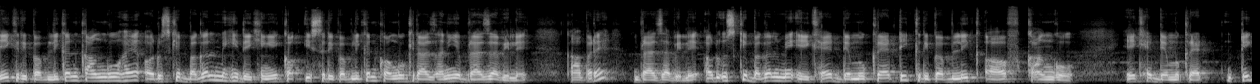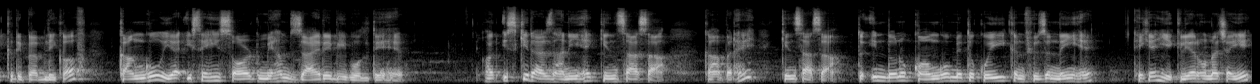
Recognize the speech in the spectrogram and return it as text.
एक रिपब्लिकन कांगो है और उसके बगल में ही देखेंगे इस रिपब्लिकन कांगो की राजधानी है ब्राज़ाविले, कहाँ पर है? ब्राज़ाविले, और उसके बगल में एक है डेमोक्रेटिक रिपब्लिक ऑफ़ कांगो, एक है डेमोक्रेटिक रिपब्लिक ऑफ़ कांगो, या इसे ही शॉर्ट में हम जायरे भी बोलते हैं, और इसकी राजधानी है किन्सासा कहाँ पर है? किन्सासा। तो इन दोनों कांगो में तो कोई कन्फ्यूज़न नहीं है, ठीक है? ये क्लियर होना चाहिए।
